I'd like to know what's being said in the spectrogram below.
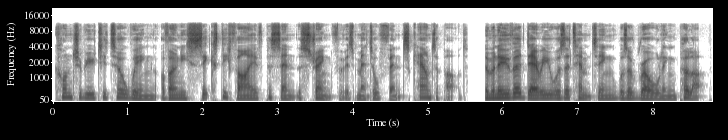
contributed to a wing of only 65% the strength of its metal fence counterpart. The manoeuvre Derry was attempting was a rolling pull-up.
